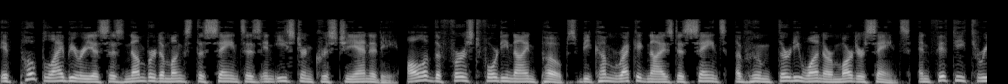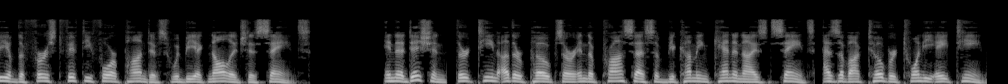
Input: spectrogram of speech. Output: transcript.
If Pope Liberius is numbered amongst the saints as in Eastern Christianity, all of the first 49 popes become recognized as saints, of whom 31 are martyr saints, and 53 of the first 54 pontiffs would be acknowledged as saints. In addition, 13 other popes are in the process of becoming canonized saints. As of October 2018,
